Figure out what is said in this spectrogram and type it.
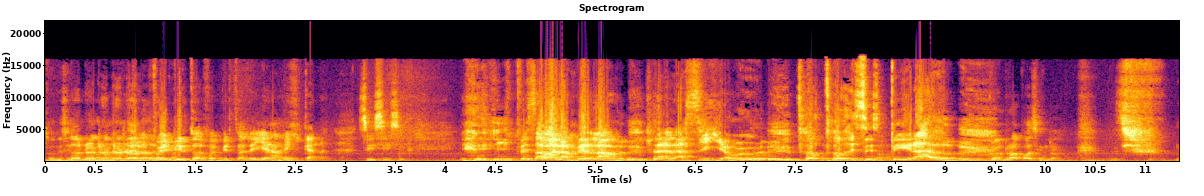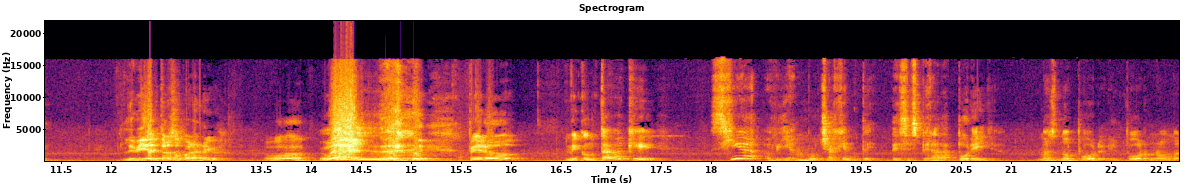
¿Dónde No, no, no, no, no, no, fue en virtual, fue en virtual, ella era Ah. mexicana. Sí, sí, sí. Y empezaba a lamer la, la, la silla, weón. Todo, todo desesperado. ¿Con ropa o sin ropa? Le vi el trozo para arriba. Oh, ¡Uy! Pero me contaba que sí había mucha gente desesperada por ella. Más no por el porno,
